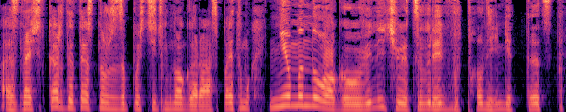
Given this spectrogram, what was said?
а значит, каждый тест нужно запустить много раз, поэтому немного увеличивается время выполнения тестов.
